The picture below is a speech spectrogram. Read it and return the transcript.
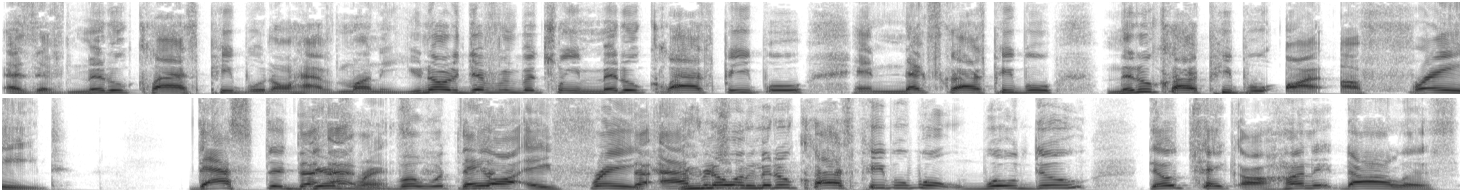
as if middle class people don't have money. You know the difference between middle class people and next class people. Middle class people are afraid. That's the, a- difference. but with they the- are afraid. the You know what middle class people will, will do? They'll take a hundred dollars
